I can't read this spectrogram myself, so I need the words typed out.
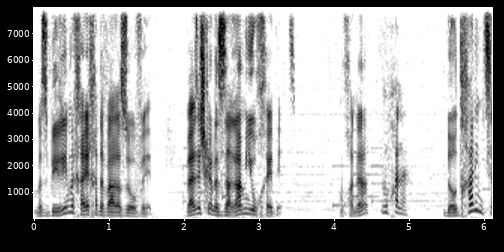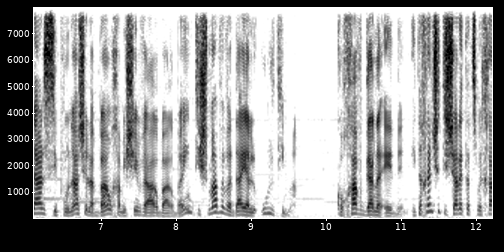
מסבירים לך איך הדבר הזה עובד. ואז יש כאן אזהרה מיוחדת. מוכנה? מוכנה. בעודך נמצא על סיפונה של הבאם 5440, תשמע בוודאי על אולטימה, כוכב גן העדן. ייתכן שתשאל את עצמך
